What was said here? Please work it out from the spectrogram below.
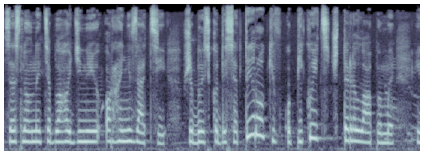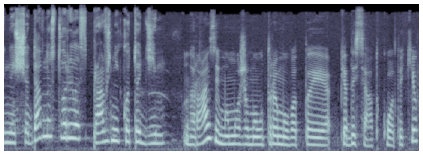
засновниця благодійної організації, вже близько 10 років опікується чотирилапими і нещодавно створила справжній котодім. Наразі ми можемо утримувати 50 котиків,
